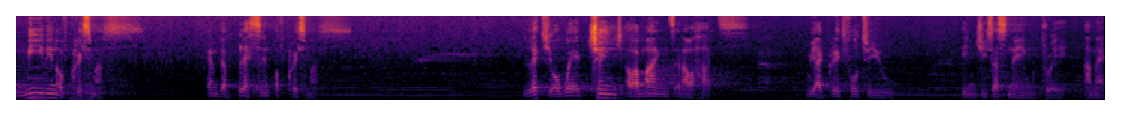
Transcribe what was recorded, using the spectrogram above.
meaning of Christmas and the blessing of Christmas. Let your word change our minds and our hearts. We are grateful to you. In Jesus' name we pray. Amen.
